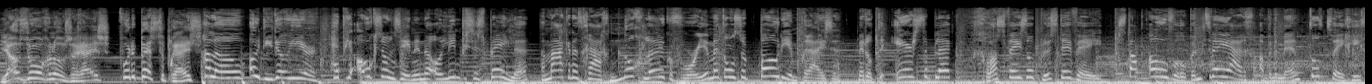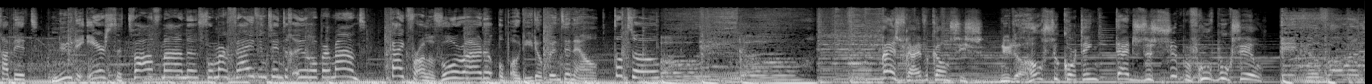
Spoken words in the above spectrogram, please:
Jouw zorgeloze reis voor de beste prijs. Hallo, Odido hier. Heb je ook zo'n zin in de Olympische Spelen? We maken het graag nog leuker voor je met onze podiumprijzen. Met op de eerste plek glasvezel plus tv. Stap over op een tweejarig abonnement tot 2 gigabit. Nu de eerste 12 maanden voor maar 25 euro per maand. Kijk voor alle voorwaarden op odido.nl. Tot zo. Prijsvrij vakanties. Nu de hoogste korting tijdens de super vroegboekseil. Ik wil van mijn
